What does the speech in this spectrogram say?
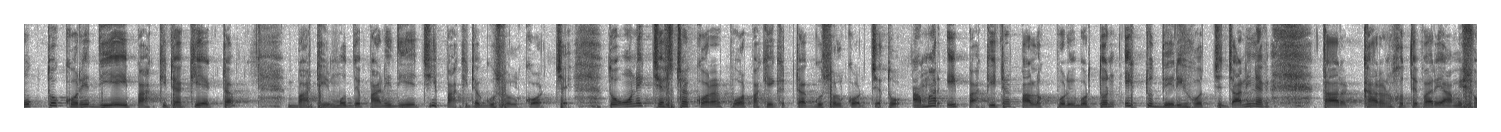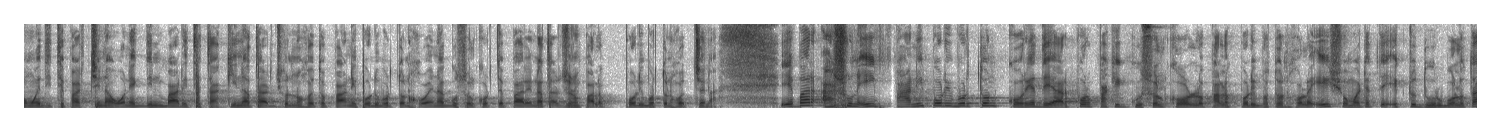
মুক্ত করে দিয়ে এই পাখিটাকে একটা বাটির মধ্যে পানি দিয়েছি, পাখিটা গোসল করছে। তো অনেক চেষ্টা করার পর পাখিটা গোসল করছে। তো আমার এই পাখিটার পালক পরিবর্তন একটু দেরি হচ্ছে। জানি না তার কারণ হতে পারে আমি সময় দিতে পারছি না অনেক দিন বাড়িতে থাকি না, তার জন্য হয়তো পানি পরিবর্তন হয় না, গোসল করতে পারে না, তার জন্য পালক পরিবর্তন হচ্ছে না। এবার আসুন এই পানি পরিবর্তন করে দেওয়ার পর পাখি গোসল করল, পালক পরিবর্তন হলো। এই সময়টাতে একটু দুর্বলতা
